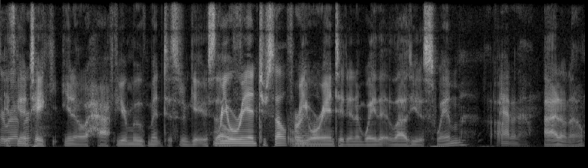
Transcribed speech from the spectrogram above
it's going to take you know a half your movement to sort of get yourself reorient yourself. reoriented in a way that allows you to swim I don't know. i don't know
